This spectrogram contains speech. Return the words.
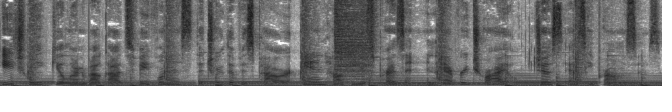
Each week, you'll learn about God's faithfulness, the truth of His power, and how He is present in every trial, just as He promises.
